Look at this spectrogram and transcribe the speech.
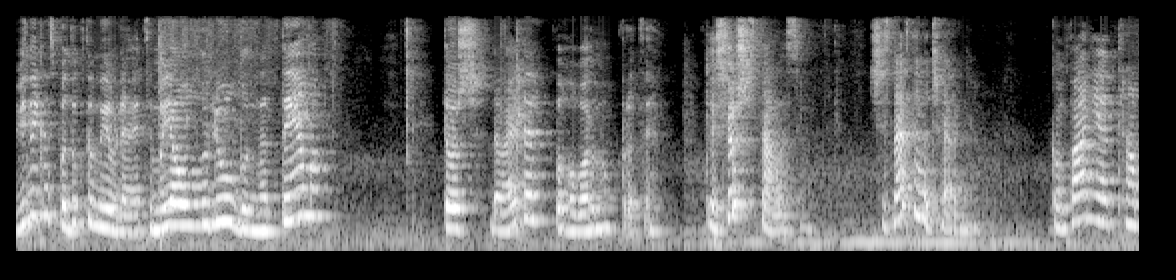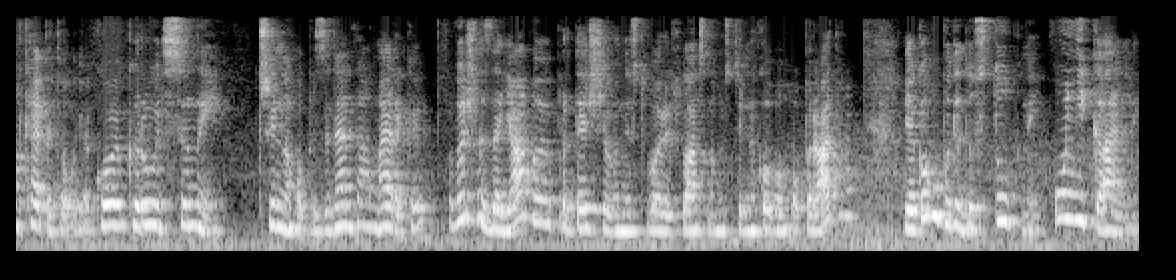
він якраз продуктом і являється. Моя улюблена тема. Тож, давайте поговоримо про це. То що ж сталося? 16 червня компанія Trump Capital, якою керують сини чинного президента Америки, вийшли з заявою про те, що вони створюють власного стільникового оператора, в якого буде доступний унікальний,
